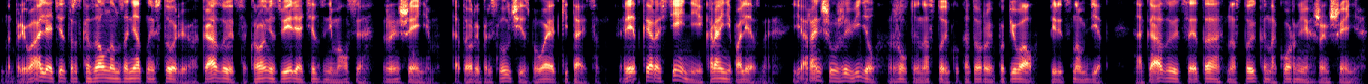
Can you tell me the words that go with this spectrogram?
На привале отец рассказал нам занятную историю. Оказывается, кроме зверя отец занимался женьшенем, который при случае сбывает китайцам. Редкое растение и крайне полезное. Я раньше уже видел желтую настойку, которую попивал перед сном дед. Оказывается, это настойка на корне женьшеня.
